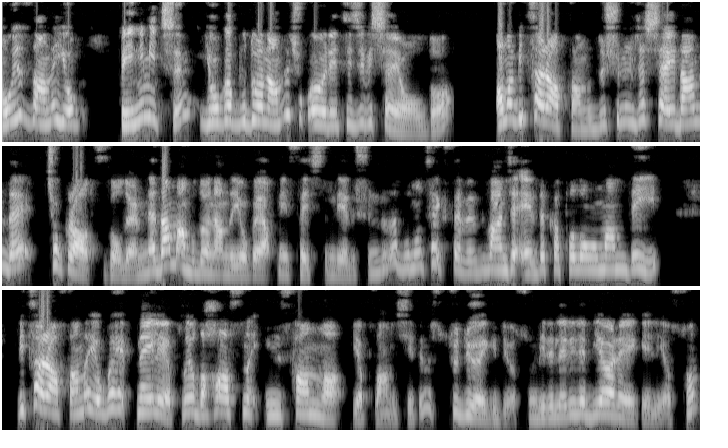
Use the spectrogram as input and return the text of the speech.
O yüzden de yoga, benim için yoga bu dönemde çok öğretici bir şey oldu. Ama bir taraftan da düşününce şeyden de çok rahatsız oluyorum. Neden ben bu dönemde yoga yapmayı seçtim diye düşündüğümde bunun tek sebebi bence evde kapalı olmam değil. Bir taraftan da yoga hep neyle yapılıyor? Daha aslında insanla yapılan bir şey değil mi? Stüdyoya gidiyorsun, birileriyle bir araya geliyorsun.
